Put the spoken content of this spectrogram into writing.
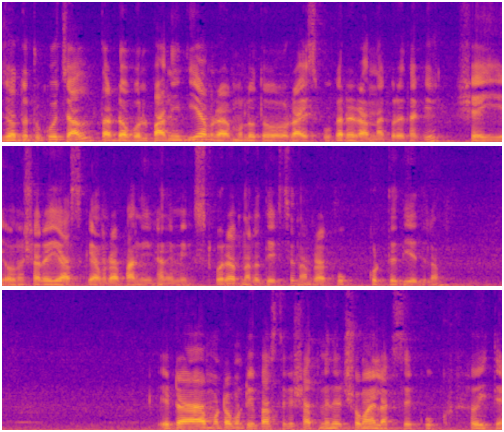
যতটুকু চাল, তার ডবল পানি দিয়ে আমরা মূলত রাইস কুকারে রান্না করে থাকি। সেই অনুসারেই আজকে আমরা পানি এখানে মিক্সড করে আপনারা দেখছেন, আমরা কুক করতে দিয়ে দিলাম। এটা মোটামুটি পাঁচ থেকে সাত মিনিট সময় লাগছে কুক হইতে।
